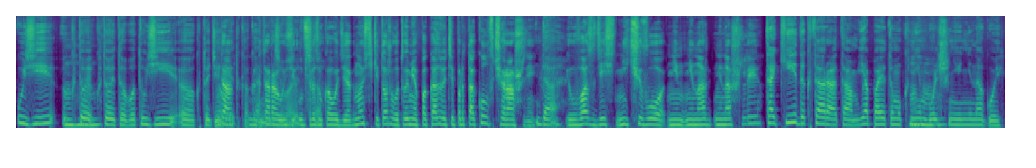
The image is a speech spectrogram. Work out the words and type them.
УЗИ, угу. кто, кто это вот УЗИ, э, кто делает, да, как доктора УЗИ, ультразвуковой диагностики тоже. Вот вы мне показываете протокол вчерашний, да. и у вас здесь ничего не, не, на, не нашли? Такие доктора там, я поэтому к ним угу. больше не, не ногой.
